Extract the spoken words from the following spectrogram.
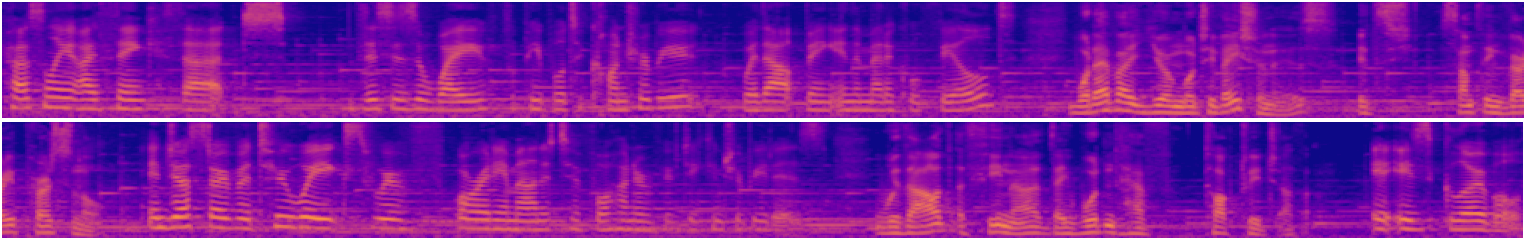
Personally, I think that this is a way for people to contribute without being in the medical field. Whatever your motivation is, it's something very personal. In just over two weeks, we've already amounted to 450 contributors. Without Athena, they wouldn't have talked to each other. It is global,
